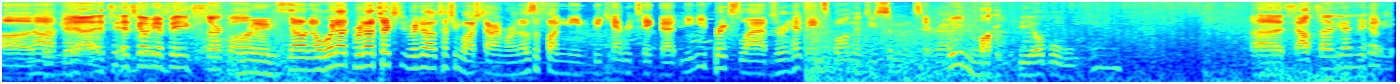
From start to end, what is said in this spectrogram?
Uh, Nah, they're Yeah, it's it's gonna be a big circle. No, no, we're not. We're not touching. We're not touching Watchtower anymore. That was a fun meme. We can't retake that. Meet me Briggs Labs. We're gonna hit main spawn, then do some sit rep. We might be able. Uh, south side again, you think?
